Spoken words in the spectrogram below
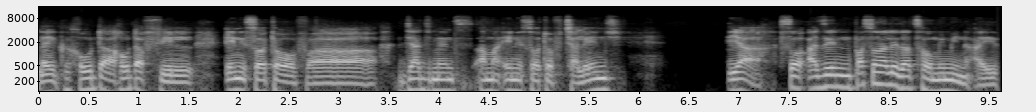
Like hauta hauta feel any sort of uh, judgments ama any sort of challenge. Yeah so as in personally that's how mimi I,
